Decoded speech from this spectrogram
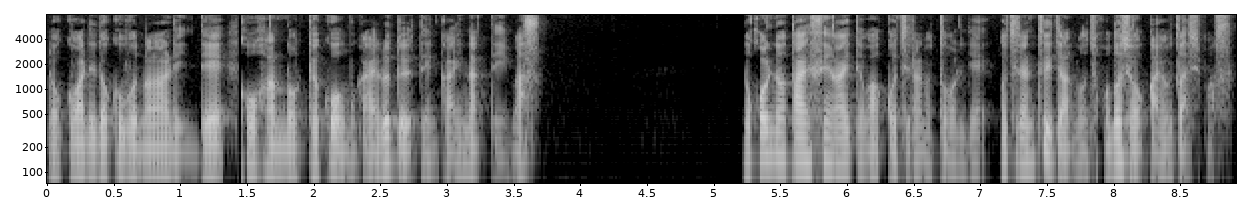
6割6分7厘で後半6局を迎えるという展開になっています。残りの対戦相手はこちらの通りで、こちらについては後ほど紹介をいたします。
